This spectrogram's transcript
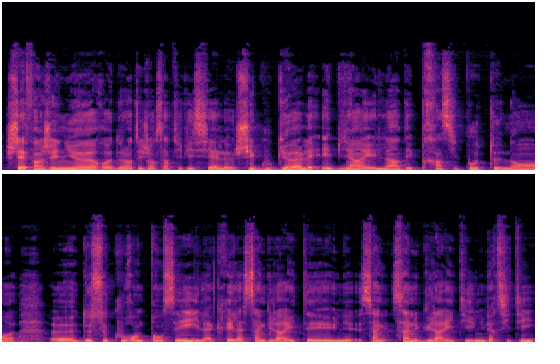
chef ingénieur de l'intelligence artificielle chez Google, eh bien, est l'un des principaux tenants de ce courant de pensée. Il a créé la Singularity, Singularity University,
